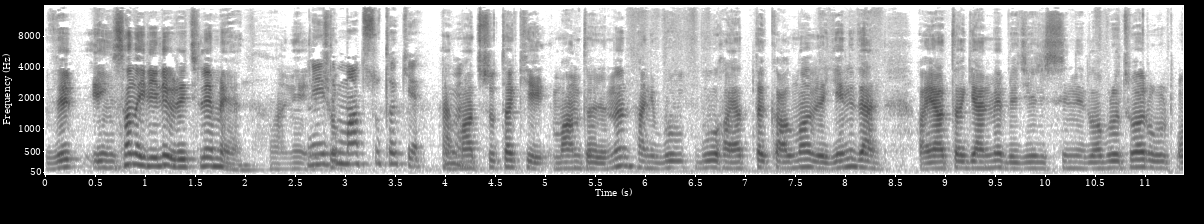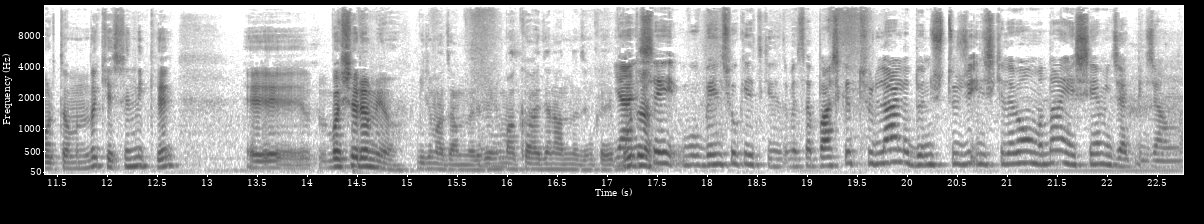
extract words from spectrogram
ve insan eliyle üretilemeyen hani neydi çok, Matsutake ha, Matsutake mantarının hani bu bu hayatta kalma ve yeniden hayata gelme becerisini laboratuvar ortamında kesinlikle e, başaramıyor bilim adamları benim makaleden anladığım kadarıyla. Yani bu da, şey bu beni çok etkiledi. Mesela başka türlerle dönüştürücü ilişkileri olmadan yaşayamayacak bir canlı.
